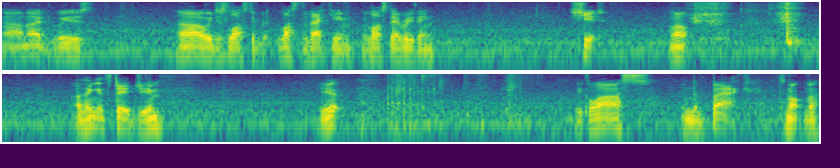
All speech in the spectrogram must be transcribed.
Oh no, we just... Oh, we just lost it, lost the vacuum. We lost everything. Shit. Well, I think it's dead, Jim. Yep. The glass in the back. It's not the...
